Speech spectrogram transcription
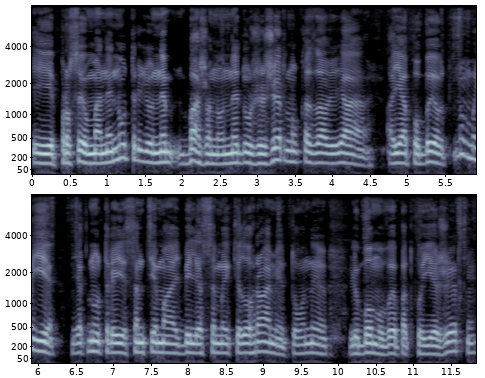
і просив мене нутрію, не, бажано не дуже жирну, казав я, а я побив. Ну, мої, як нутрії самці мають біля 7 кілограмів, то вони в будь-якому випадку є жирні.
